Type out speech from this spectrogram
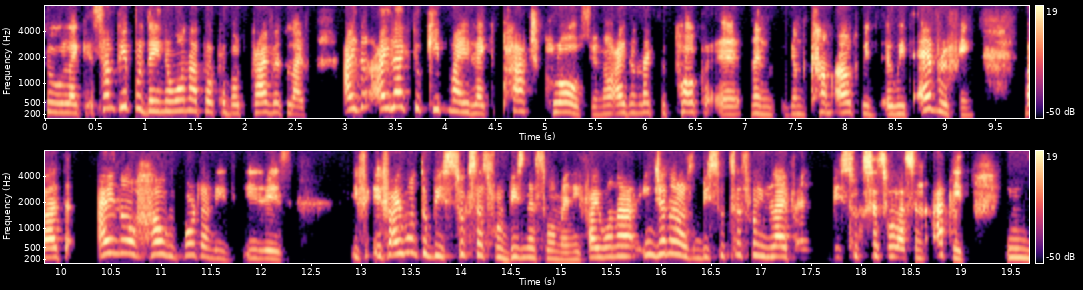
to like some people they don't want to talk about private life. I don't i like to keep my like patch close you know? I don't like to talk uh, and, and come out with uh, with everything. But i know how important it, it is. If, if i want to be successful businesswoman if i want to in general be successful in life and be successful as an athlete in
